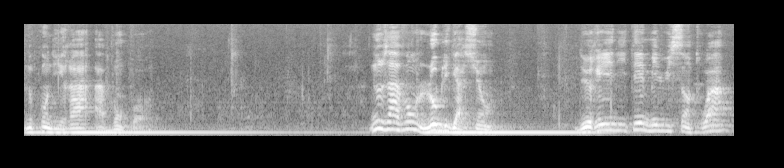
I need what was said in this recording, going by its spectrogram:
nous conduira à bon port. Nous avons l'obligation de rééditer 1803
